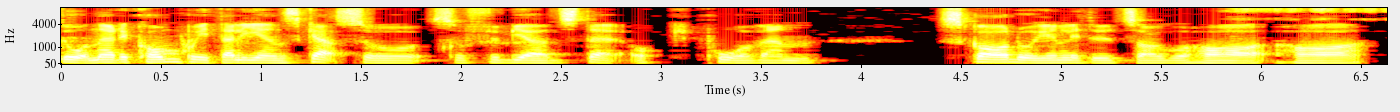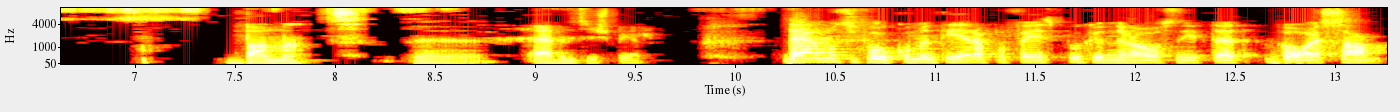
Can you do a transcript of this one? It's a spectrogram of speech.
då när det kom på italienska så, så förbjöds det och påven ska då enligt utsago ha, ha bannat eh, äventyrsspel. Det här måste folk kommentera på Facebook under avsnittet. Vad är sant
